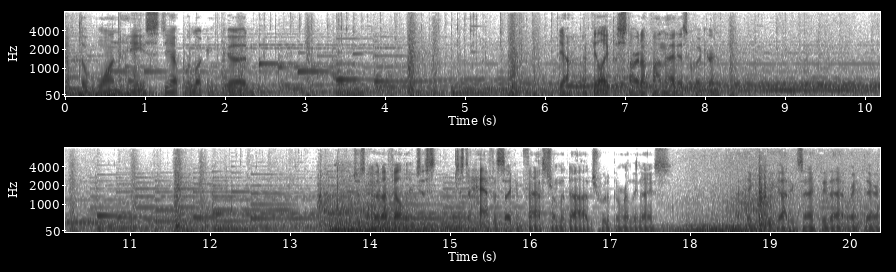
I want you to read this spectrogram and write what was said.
up the one haste. Yep, we're looking good. Yeah, I feel like the startup on that is quicker. Which is good. I felt like just, just a half a second faster on the dodge would have been really nice. I think we got exactly that right there.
